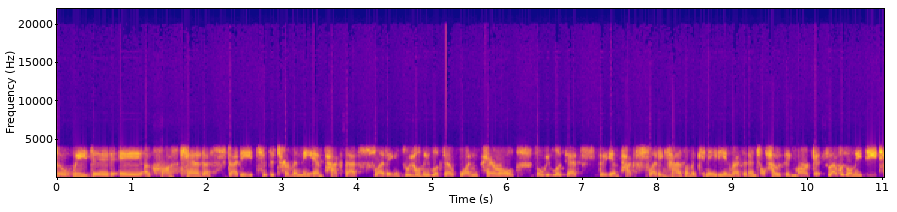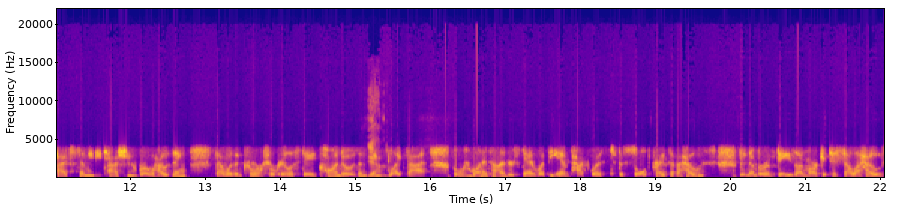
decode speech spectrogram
So we did a across Canada study to determine the impact that flooding. So we only looked at one peril, but we looked at the impact flooding has on the Canadian residential housing market. So that was only detached, semi-detached, and row housing. That wasn't commercial real estate, condos, and yeah. things like that. But we wanted to understand what the impact was to the sold price of a house, the number of days on market to sell a house,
